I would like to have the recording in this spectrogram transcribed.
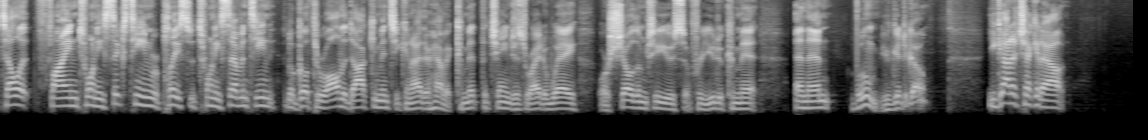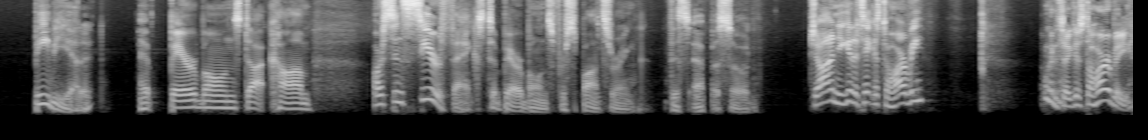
tell it find 2016, replace with 2017. It'll go through all the documents. You can either have it commit the changes right away or show them to you so for you to commit. And then, boom, you're good to go. You got to check it out. BBEdit at barebones.com. Our sincere thanks to Barebones for sponsoring this episode. John, you going to take us to Harvey? I'm going to take us to Harvey.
